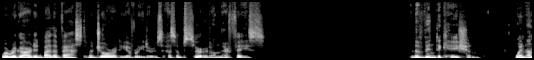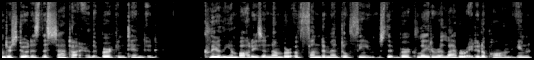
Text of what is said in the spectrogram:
were regarded by the vast majority of readers as absurd on their face. The vindication, when understood as the satire that Burke intended, clearly embodies a number of fundamental themes that Burke later elaborated upon in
